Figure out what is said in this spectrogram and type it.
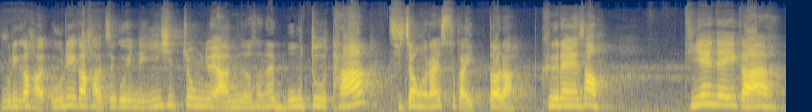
우리가, 가- 우리가 가지고 있는 20종류의 아미노산을 모두 다 지정을 할 수가 있더라. 그래서 DNA가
